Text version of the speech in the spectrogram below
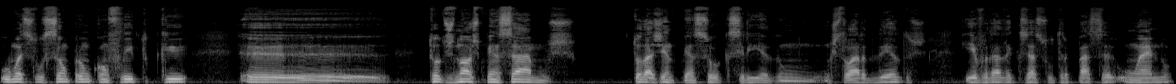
uma solução para um conflito que uh, todos nós pensamos, toda a gente pensou que seria de um, um estalar de dedos, e a verdade é que já se ultrapassa um ano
